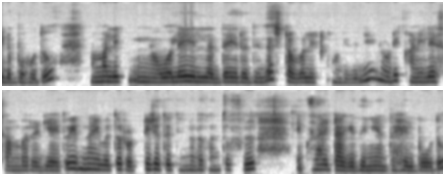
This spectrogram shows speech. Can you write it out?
ಇಡಬಹುದು. ನಮ್ಮಲ್ಲಿ ಒಲೆ ಇಲ್ಲದೆ ಇರೋದ್ರಿಂದ ಸ್ಟವ್ ಅಲ್ಲಿ ಇಟ್ಕೊಂಡಿದೀನಿ. ನೋಡಿ, ಕಣಿಲೆ ಸಾಂಬಾರ್ ರೆಡಿ ಆಯ್ತು. ಇದನ್ನ ಇವತ್ತು ರೊಟ್ಟಿ ಜೊತೆ ತಿನ್ನೋದಕ್ಕಂತೂ ಫುಲ್ ಎಕ್ಸೈಟ್ ಆಗಿದ್ದೀನಿ ಅಂತ ಹೇಳ್ಬಹುದು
